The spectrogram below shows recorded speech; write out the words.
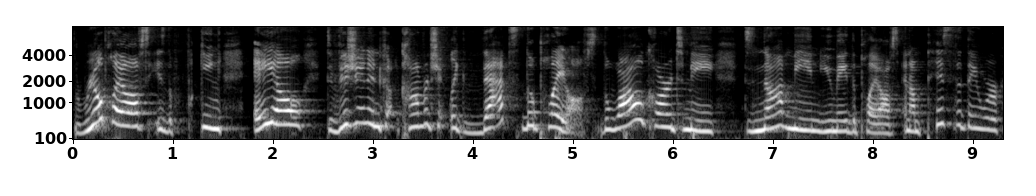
The real playoffs is the fucking AL division and conference. Like, that's the playoffs. The wild card to me does not mean you made the playoffs. And I'm pissed that they were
